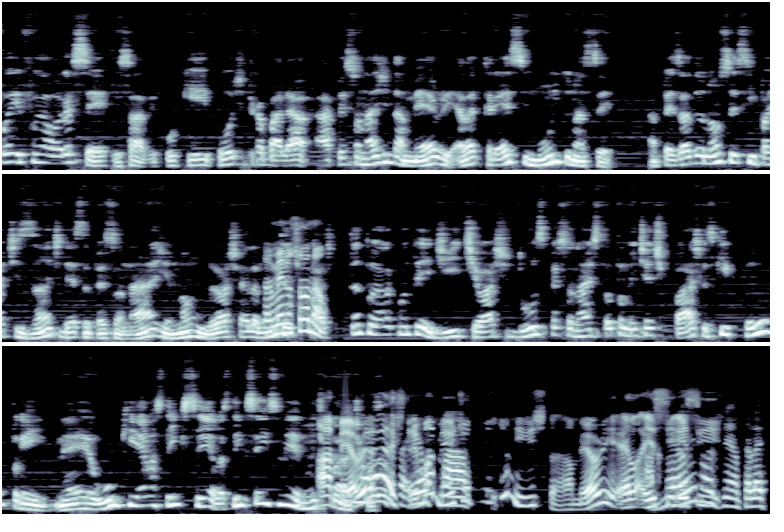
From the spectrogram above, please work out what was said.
foi, foi a hora certa, sabe? Porque pôde trabalhar. A personagem da Mary, ela cresce muito na série. Apesar de eu não ser simpatizante dessa personagem, não, eu acho ela muito Também não sou, não. Tanto ela quanto a Edith, eu acho duas personagens totalmente antipáticas que cumprem né, o que elas têm que ser. Elas têm que ser isso mesmo. A Mary é extremamente oportunista. A Mary, ela, esse, a Mary esse, é nojenta, ela é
